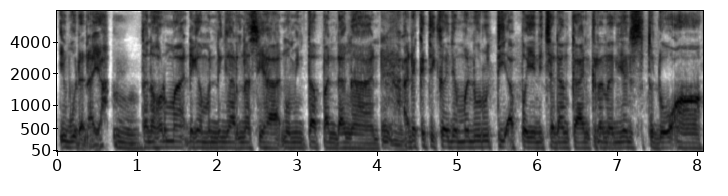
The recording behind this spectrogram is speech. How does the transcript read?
ibu dan ayah. Hmm. Tanda hormat dengan mendengar nasihat Meminta pandangan. Hmm. Ada ketikanya menuruti Apa yang dicadangkan Kerana ia satu doa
